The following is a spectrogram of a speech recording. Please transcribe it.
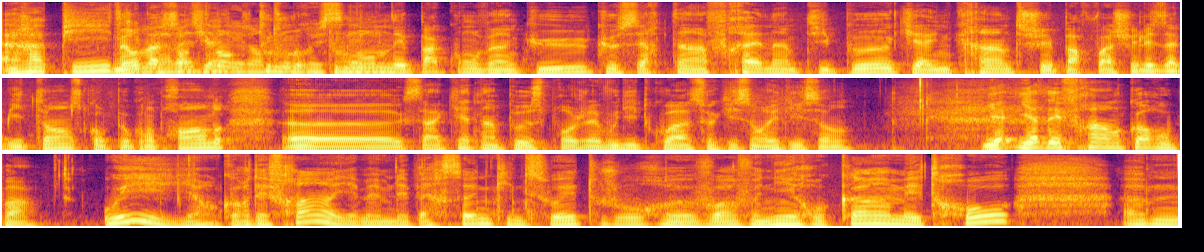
rapide. Mais on a le sentiment que tout, le monde n'est pas convaincu, que certains freinent un petit peu, qu'il y a une crainte chez, parfois chez les habitants, ce qu'on peut comprendre. Euh, ça inquiète un peu ce projet. Vous dites quoi à ceux qui sont réticents? Il y, a des freins encore ou pas? Oui, il y a encore des freins. Il y a même des personnes qui ne souhaitent toujours euh, voir venir aucun métro. Euh,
